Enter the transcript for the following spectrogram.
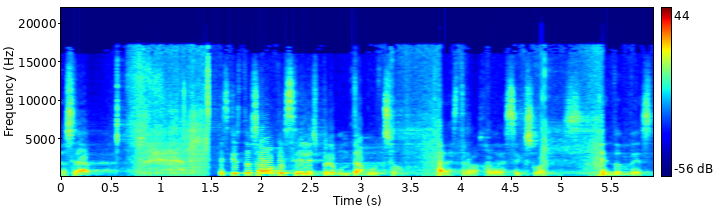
o sea, es que esto es algo que se les pregunta mucho a las trabajadoras sexuales. Entonces,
